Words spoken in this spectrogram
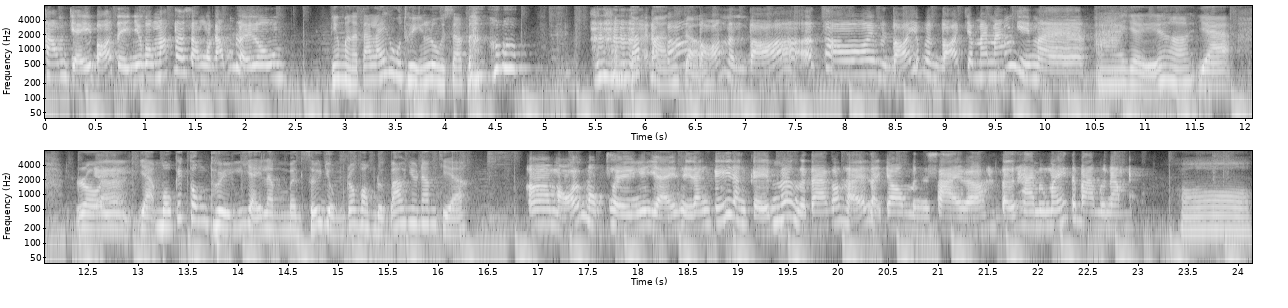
Không chị bỏ tiền vô con mắt đó xong rồi đóng lại luôn. Nhưng mà người ta lấy con thuyền luôn thì sao ta? Ăn cắp mà ăn trộm. bỏ mình bỏ ít thôi mình bỏ mình bỏ cho may mắn gì mà. À vậy hả? Dạ rồi dạ. Dạ. một cái con thuyền như vậy là mình sử dụng trong vòng được bao nhiêu năm chị ạ Ờ, mỗi một thuyền như vậy thì đăng ký đăng kiểm đó người ta có thể là cho mình xài là từ hai mươi mấy tới 30 năm. Ồ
